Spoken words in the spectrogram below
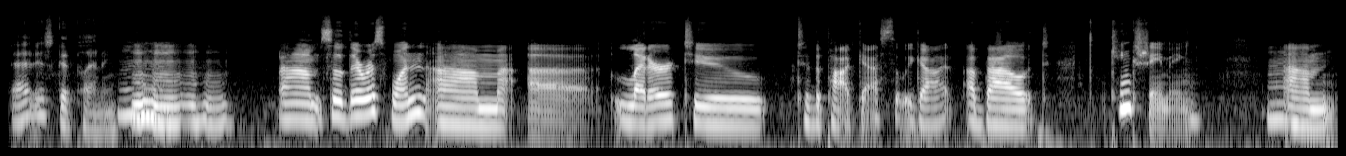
That is good planning. Um, so there was one um, uh, letter to to the podcast that we got about kink shaming. Um,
